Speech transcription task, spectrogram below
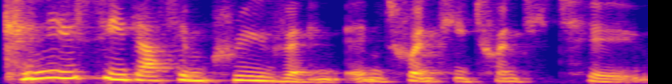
Can you see that improving in 2022?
